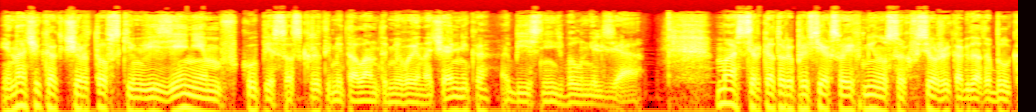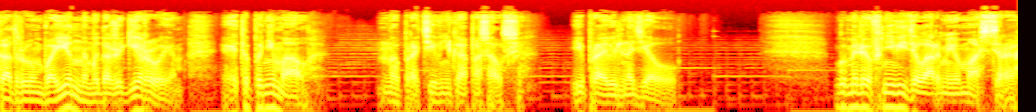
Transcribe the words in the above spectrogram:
иначе как чертовским везением в купе со скрытыми талантами военачальника объяснить было нельзя. Мастер, который при всех своих минусах все же когда-то был кадровым военным и даже героем, это понимал, но противника опасался и правильно делал. Гумилев не видел армию мастера,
